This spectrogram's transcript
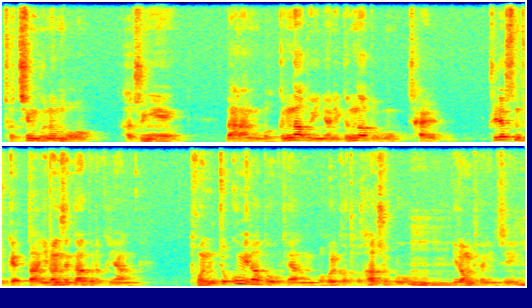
저 친구는 뭐 나중에 나랑 뭐 끝나도 인연이 끝나도 잘 풀렸으면 좋겠다 이런 생각으로 그냥 돈 조금이라도 그냥 먹을 거 더 사주고 음. 이런 편이지.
